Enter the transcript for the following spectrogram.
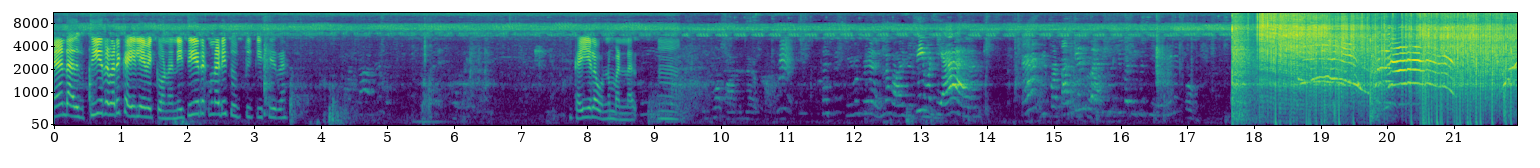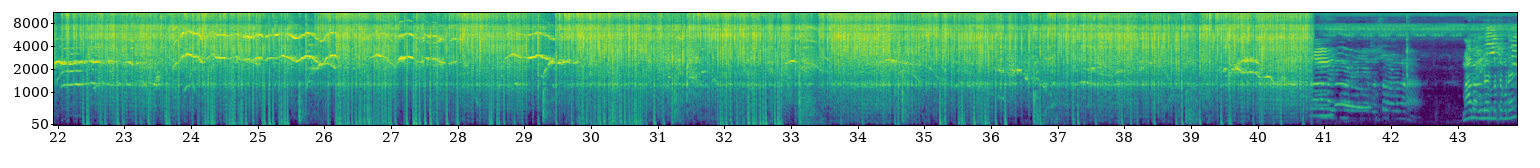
வேண்டாம் அது தீர வரை கையிலே வைக்கணும். நீ தீரக்கு முன்னாடி தூக்கி தூக்கி சீர கையெல்லாம் ஒன்றும் பண்ணாது. ம். మామకు నోరు మొత్తం కూడా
